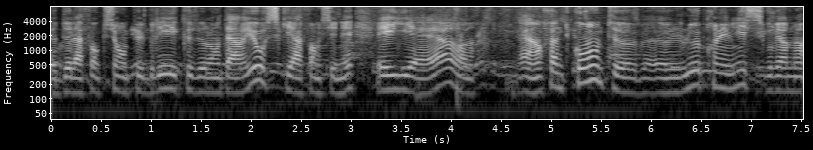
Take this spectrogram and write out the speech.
de la fonction publique de l'Ontario, ce qui a fonctionné. Et hier, en fin de compte, le premier ministre du gouvernement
